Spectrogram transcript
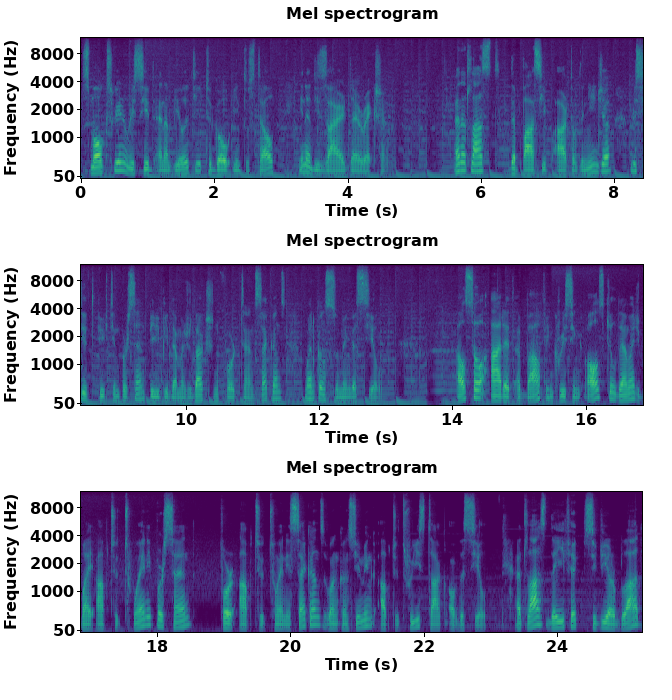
Smokescreen received an ability to go into stealth in a desired direction. And at last, the passive Art of the Ninja received 15% PvP damage reduction for 10 seconds when consuming a seal. Also added a buff increasing all skill damage by up to 20% for up to 20 seconds when consuming up to 3 stack of the seal. At last, the effect Severe Blood,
